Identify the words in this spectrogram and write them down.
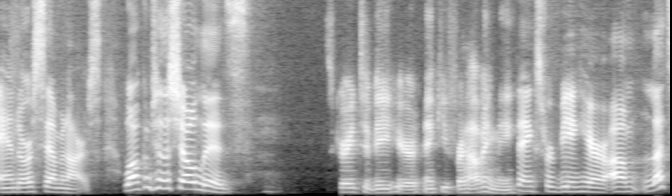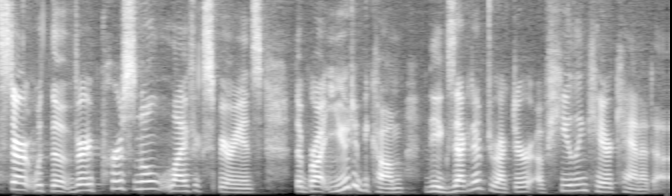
and our seminars. Welcome to the show, Liz great to be here. Thank you for having me. Thanks for being here. Um, let's start with the very personal life experience that brought you to become the executive director of Healing Care Canada.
